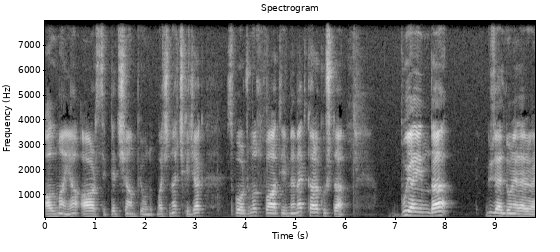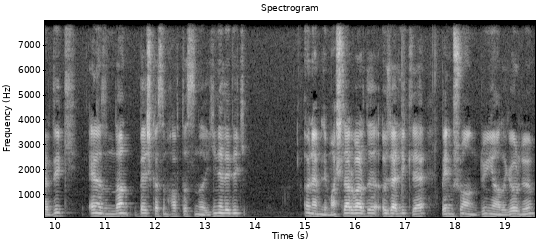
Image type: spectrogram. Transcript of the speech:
Almanya ağır siklet şampiyonluk maçına çıkacak sporcumuz Fatih Mehmet Karakuş'ta. Bu yayında güzel doneler verdik. En azından 5 Kasım haftasını yineledik. Önemli maçlar vardı. Özellikle benim şu an dünyada gördüğüm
